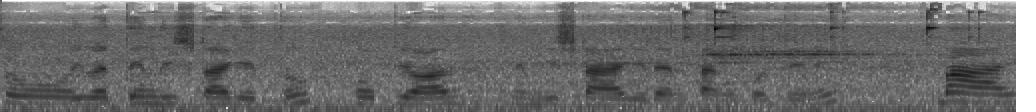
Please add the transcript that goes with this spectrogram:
ಸೊ ಇವತ್ತಿಂದ ಇಷ್ಟ ಆಗಿತ್ತು. ಹೋಪ್ ಯು ಆಲ್ ನಿಮ್ಗೆ ಇಷ್ಟ ಆಗಿದೆ ಅಂತ ಅನ್ಕೋತೀನಿ. ಬಾಯ್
